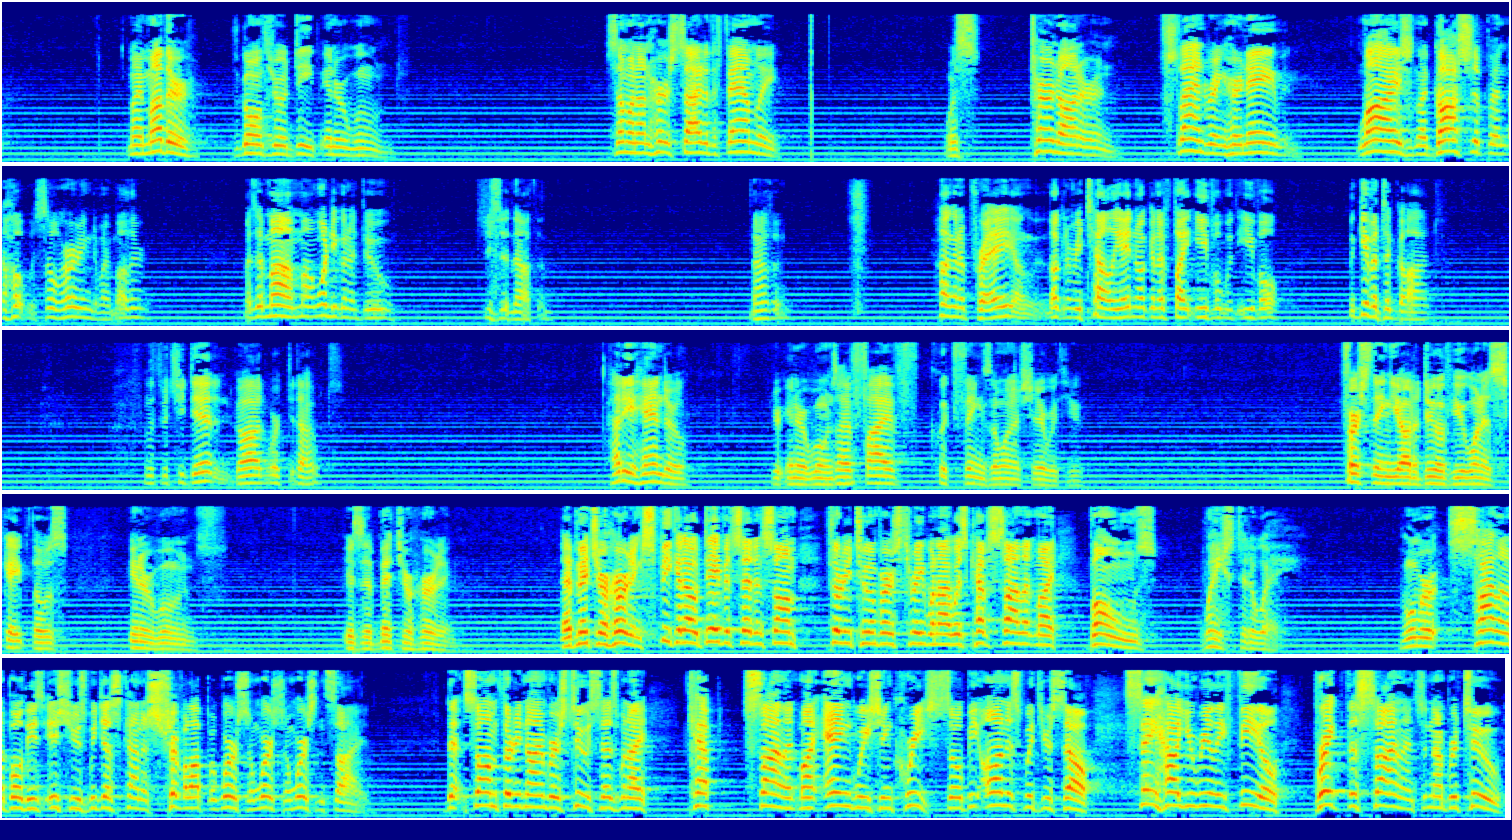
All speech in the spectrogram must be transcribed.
my mother was going through a deep inner wound. Someone on her side of the family was turned on her and slandering her name and lies and the gossip and oh, it was so hurting to my mother. I said, Mom, Mom, what are you going to do? She said, Nothing. Nothing. I'm going to pray. I'm not going to retaliate. I'm not going to fight evil with evil. But give it to God. And that's what she did, and God worked it out. How do you handle your inner wounds? I have five quick things I want to share with you. First thing you ought to do if you want to escape those inner wounds is admit you're hurting. Admit you're hurting. Speak it out. David said in Psalm 32 and verse 3, when I was kept silent, my bones wasted away. And when we're silent about these issues, we just kind of shrivel up and worse and worse and worse inside. That Psalm 39 verse 2 says, when I kept silent, my anguish increased. So be honest with yourself. Say how you really feel. Break the silence. And number two,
